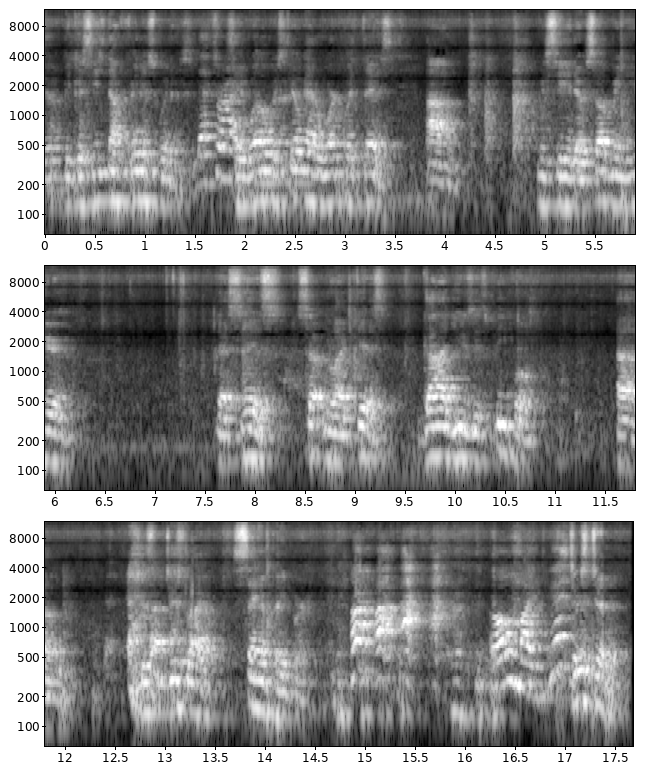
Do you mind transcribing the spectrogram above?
Yeah. because he's not finished with us. That's right. Say, well, we still got to work with this. Um, let me see, there's something in here that says something like this. God uses people um, just, just like sandpaper, Oh my goodness. just to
